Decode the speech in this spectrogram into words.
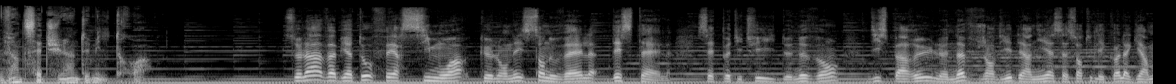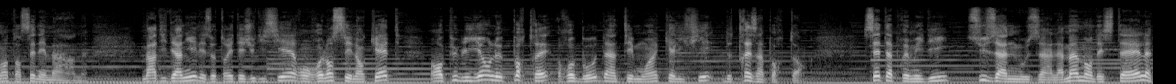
27 juin 2003. Cela va bientôt faire six mois que l'on est sans nouvelles d'Estelle, cette petite fille de 9 ans disparue le 9 janvier dernier à sa sortie de l'école à Guermantes en Seine-et-Marne. Mardi dernier, les autorités judiciaires ont relancé l'enquête en publiant le portrait robot d'un témoin qualifié de très important. Cet après-midi, Suzanne Mouzin, la maman d'Estelle,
